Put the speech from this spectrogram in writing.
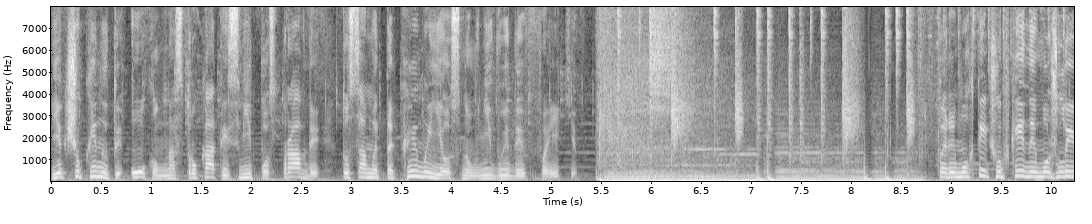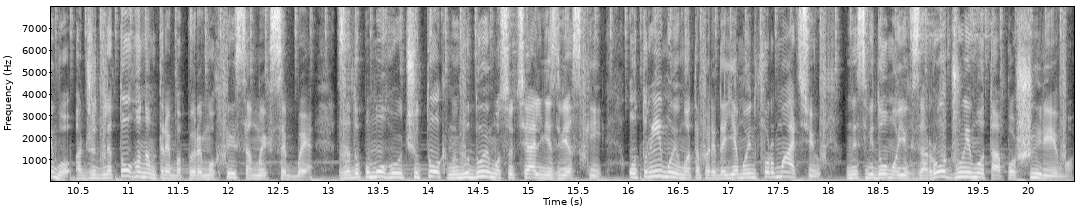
Якщо кинути оком на строкатий світ постправди, то саме такими є основні види фейків. Перемогти чутки неможливо, адже для того нам треба перемогти самих себе. За допомогою чуток ми будуємо соціальні зв'язки, отримуємо та передаємо інформацію, несвідомо їх зароджуємо та поширюємо.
